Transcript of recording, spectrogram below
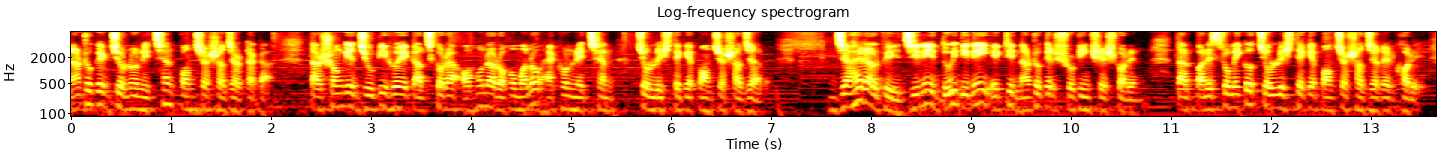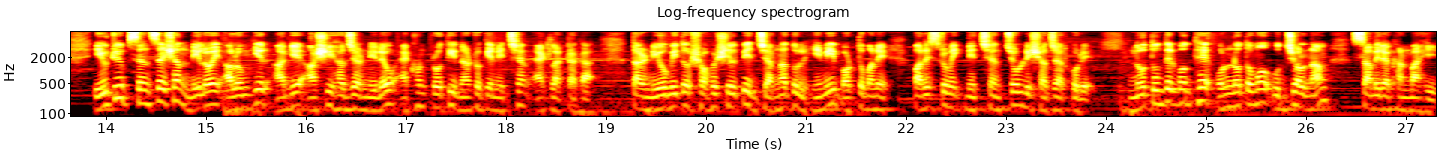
নাটকের জন্য নিচ্ছেন পঞ্চাশ হাজার টাকা। তার সঙ্গে জুটি হয়ে কাজ করা অহনা রহমানও এখন নিচ্ছেন চল্লিশ থেকে পঞ্চাশ হাজার। জাহের আলভি, যিনি দুই দিনেই একটি নাটকের শুটিং শেষ করেন। তার পারিশ্রমিকও চল্লিশ থেকে পঞ্চাশ হাজারের ঘরে। ইউটিউব সেন্সেশন নিলয় আলমগীর আগে আশি হাজার নিলেও এখন প্রতি নাটকে নিচ্ছেন এক লাখ টাকা। তার নিয়মিত সহশিল্পী জান্নাতুল হিমি বর্তমানে পারিশ্রমিক নিচ্ছেন চল্লিশ হাজার করে। নতুনদের মধ্যে অন্যতম উজ্জ্বল নাম সামিরা খান মাহি।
